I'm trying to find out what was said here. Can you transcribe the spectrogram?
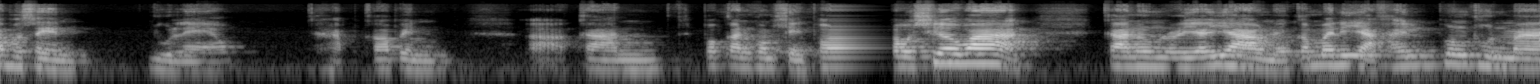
า 85%อยู่แล้วนะครับ ก็เป็น การป้องกันความเสี่ยงเพราะเราเชื่อว่าการลงทุนระยะยาวเนี่ยก็ไม่ได้อยากให้ผู้ลงทุนมา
